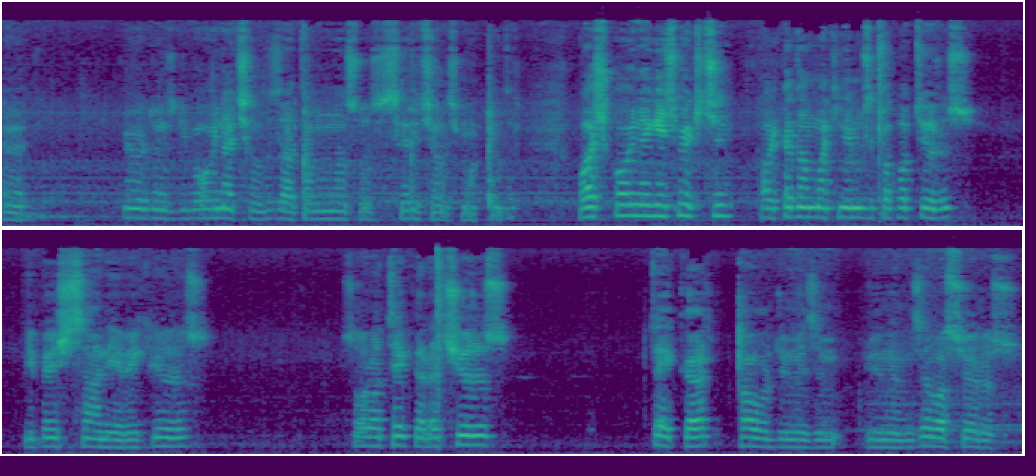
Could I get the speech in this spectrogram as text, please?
Evet. Gördüğünüz gibi oyun açıldı. Zaten bundan sonra seri çalışmaktadır. Başka oyuna geçmek için arkadan makinemizi kapatıyoruz. Bir 5 saniye bekliyoruz. Sonra tekrar açıyoruz. Tekrar power düğmemize basıyoruz.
